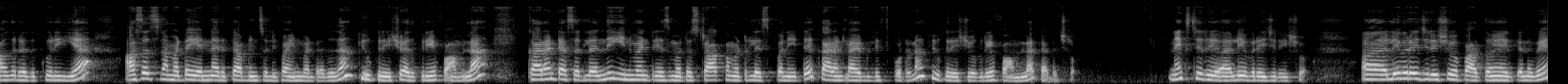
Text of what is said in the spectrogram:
ஆகுறதுக்குரிய அசட்ஸ் நம்மகிட்ட என்ன இருக்குது அப்படின்னு சொல்லி ஃபைன் பண்ணுறது தான் கியூக் ரேஷியோ அதுக்குரிய ஃபார்முலா கரண்ட் அசட்லேருந்து இன்வென்ட்ரிஸ் மட்டும் ஸ்டாக்கை மட்டும் லெஸ் பண்ணிவிட்டு கரண்ட் லயபிலிட்டிஸ் போட்டோம்னா கியூக் ரேஷியோக்குரிய ஃபார்முலா கிடச்சிரும். Next leverage ratio leverage ratio பார்த்தோம் ஏற்கனவே.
